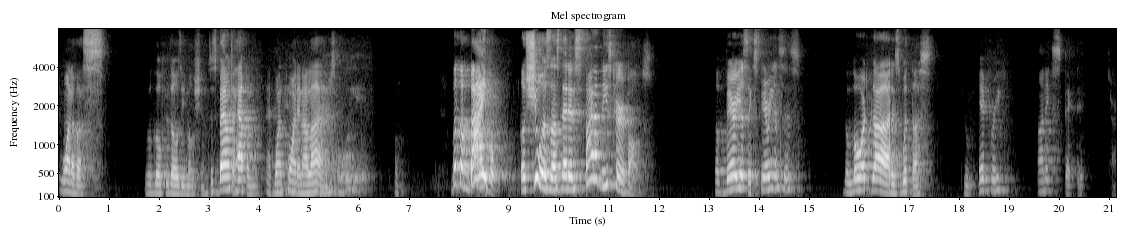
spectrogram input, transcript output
one of us, we'll go through those emotions. It's bound to happen at one point in our lives. But the Bible assures us that in spite of these curveballs, of various experiences, the Lord God is with us through every unexpected turn.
